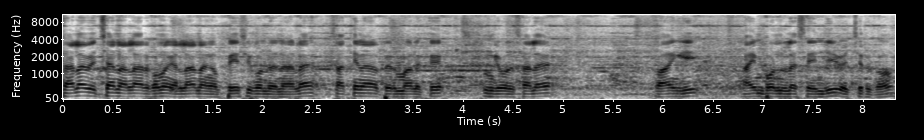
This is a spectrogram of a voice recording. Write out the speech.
சிலை வச்சா நல்லா இருக்கணும் எல்லாம் நாங்கள் பேசி கொண்டதுனால சத்யநாராயண பெருமாளுக்கு இங்கே ஒரு சிலை வாங்கி ஐம்பொன்னில் செஞ்சு வச்சுருக்கோம்.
